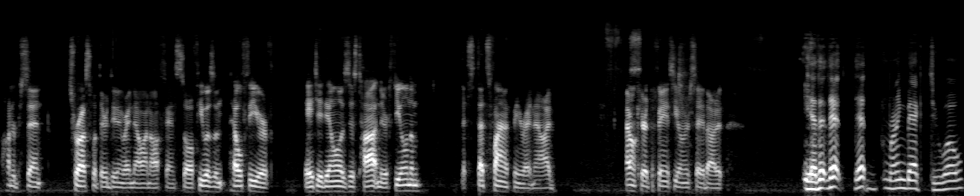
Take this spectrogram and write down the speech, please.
100 percent trust what they're doing right now on offense. So if he wasn't healthy or if AJ Dillon was just hot and they're feeling him, that's that's fine with me right now. I I don't care what the fantasy owners say about it. Yeah, that that that running back duo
